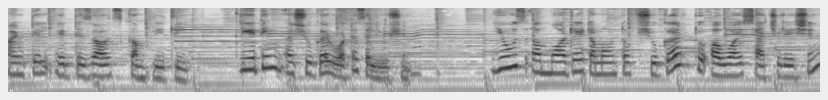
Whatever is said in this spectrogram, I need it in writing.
until it dissolves completely, creating a sugar water solution. Use a moderate amount of sugar to avoid saturation.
